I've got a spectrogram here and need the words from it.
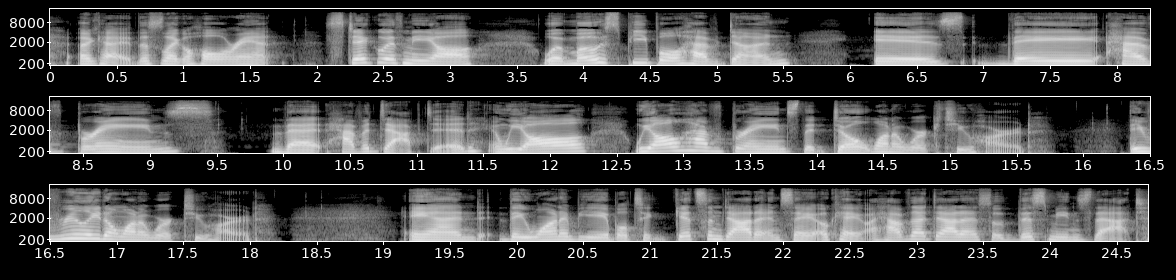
okay, this is like a whole rant. Stick with me, y'all. What most people have done is they have brains that have adapted and we all we all have brains that don't want to work too hard. They really don't want to work too hard. And they want to be able to get some data and say, okay, I have that data, so this means that.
